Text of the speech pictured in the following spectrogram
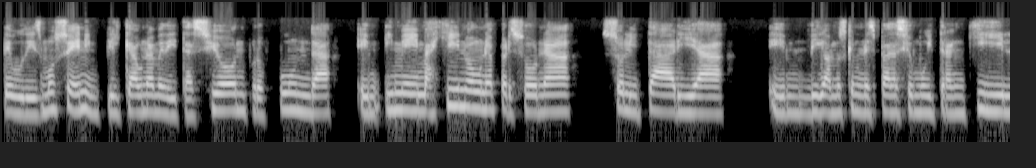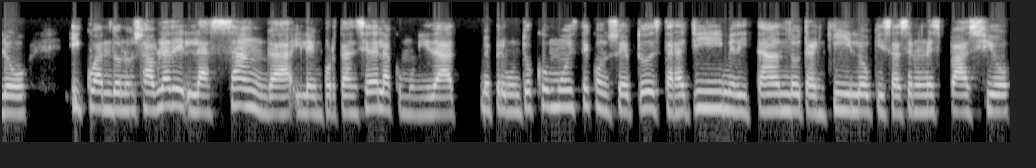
de budismo zen implica una meditación profunda y, me imagino a una persona solitaria, digamos que en un espacio muy tranquilo. Y cuando nos habla de la sanga y la importancia de la comunidad, me pregunto cómo este concepto de estar allí meditando tranquilo, quizás en un espacio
